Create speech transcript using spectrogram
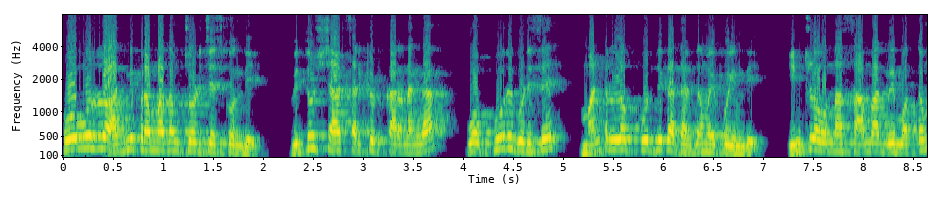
కోవూరులో అగ్ని ప్రమాదం చోటు చేసుకుంది. విద్యుత్ షార్ట్ సర్క్యూట్ కారణంగా ఓ పూరి గుడిసె మంటల్లో పూర్తిగా దగ్ధమైపోయింది. ఇంట్లో ఉన్న సామాగ్రి మొత్తం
